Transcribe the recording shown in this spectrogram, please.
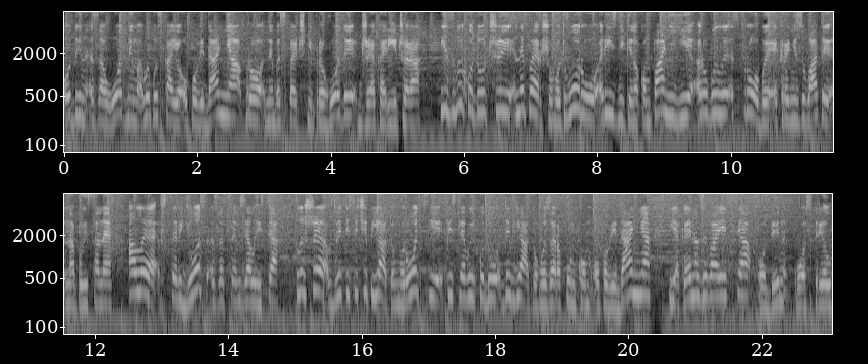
один за одним випускає оповідання про небезпечні пригоди Джека Річера. Із виходу чи не першого твору різні кінокомпанії робили спроби екранізувати написане, але всерйоз за це взялися лише в 2005 році, після виходу дев'ятого за рахунком оповідання, яке називається Один постріл.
